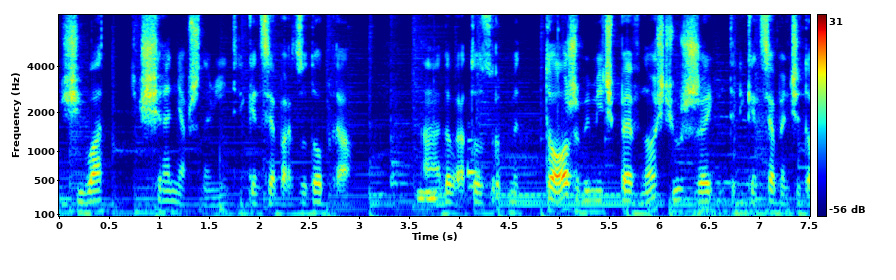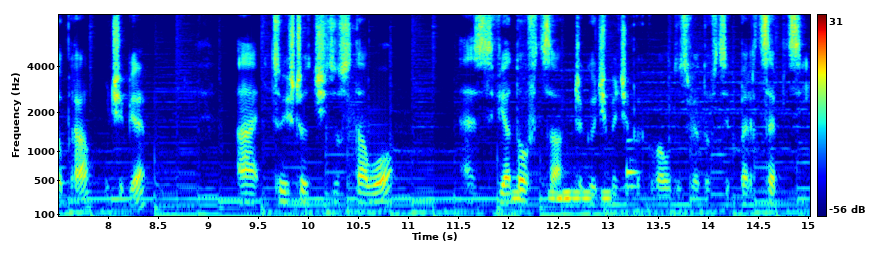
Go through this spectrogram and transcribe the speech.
Siła średnia przynajmniej, inteligencja bardzo dobra. A, dobra, to zróbmy to, żeby mieć pewność już, że inteligencja będzie dobra u ciebie. A, I co jeszcze ci zostało? E, Zwiadowca. Czego ci będzie brakowało do zwiadowcy? Percepcji.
